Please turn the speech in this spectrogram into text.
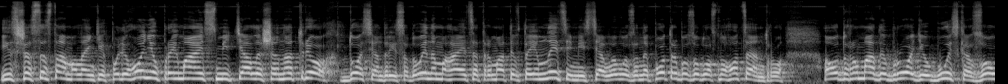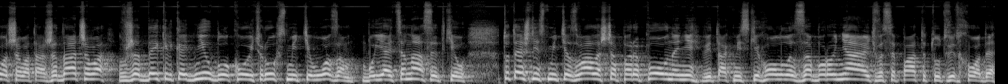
Із 600 маленьких полігонів приймають сміття лише на трьох. Досі Андрій Садовий намагається тримати в таємниці місця вивозу непотребу з обласного центру. А от громади Бродів, Бузька, Золочева та Жидачева вже декілька днів блокують рух сміттєвозам, бояться наслідків. Тутешні сміттєзвалища переповнені. Відтак міські голови забороняють висипати тут відходи.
